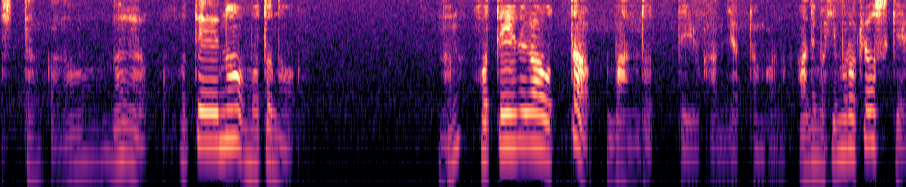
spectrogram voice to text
知ったんかな。何やろ布袋の元のなん？布袋がおったバンドっていう感じやったんかな。あでも氷室京介。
